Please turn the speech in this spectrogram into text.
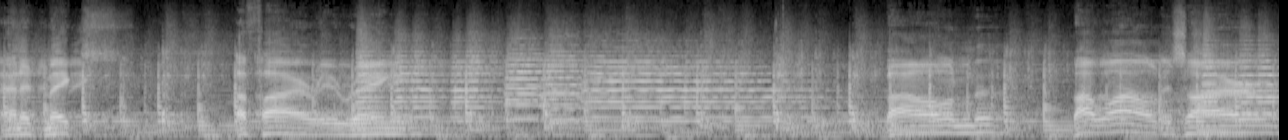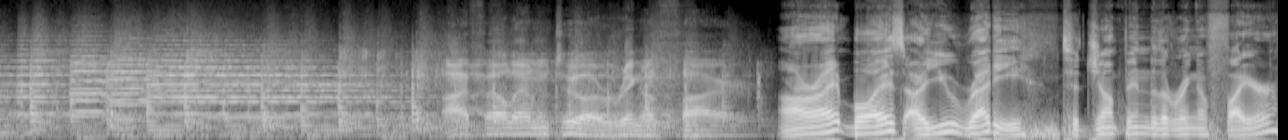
and it makes a fiery ring. Bound by wild desire. I fell into a ring of fire. All right, boys, are you ready to jump into the ring of fire?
